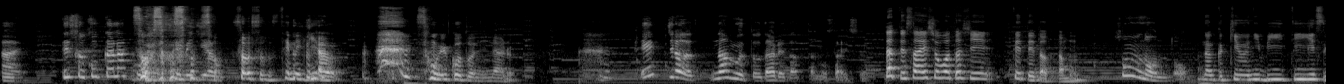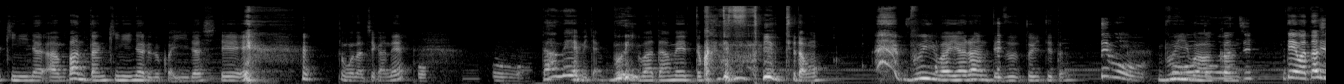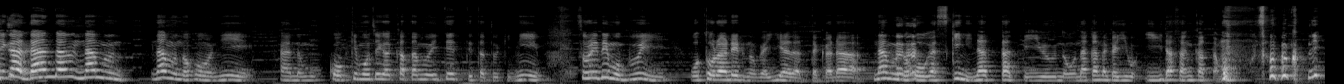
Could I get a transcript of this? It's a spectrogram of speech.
はい。でそこからこそうそうそうそう。う。そうそうせめぎ合う。そういうことになる。えじゃあナムと誰だったの最初？だって最初私テテだったもん。そうなんだ。なんか急に BTS 気になるあバンタン気になるとか言い出して 友達がね。うんダメみたいな V はダメとかってずっと言ってたもん。V はやらんってずっと言ってた。でも V はあかん。で私がだんだんナムナムの方にあのこう気持ちが傾いてってた時にそれでも V を取られるのが嫌だったからナムの方が好きになったっていうのをなかなか言い出さんかったもん。その子に。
